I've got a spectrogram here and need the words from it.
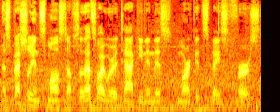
especially in small stuff. So that's why we're attacking in this market space first.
